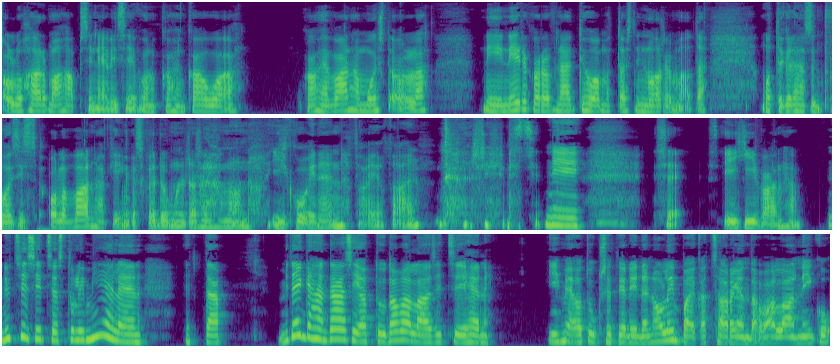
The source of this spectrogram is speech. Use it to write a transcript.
ollut harmaa hapsinen, eli se ei voinut kauhean kauaa, kauhean vanha muisto olla, niin Irkorov näytti huomattavasti nuoremmalta. Mutta kyllähän se nyt voi siis olla vanhakin, koska Dumbledorehan on ikuinen tai jotain. niin, niin se, se ikivanha. Nyt siis itse asiassa tuli mieleen, että mitenköhän tämä sijoittuu tavallaan sitten siihen ihmeotukset ja niiden olinpaikat sarjan tavallaan niin kuin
